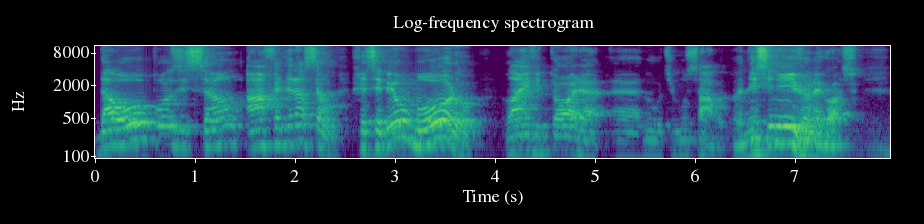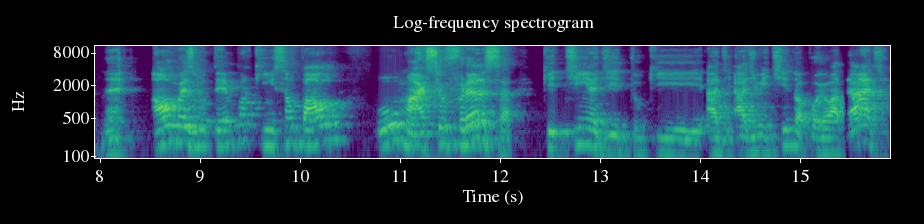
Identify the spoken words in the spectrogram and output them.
da oposição à federação. Recebeu o Moro lá em Vitória uh, no último sábado. É nesse nível o negócio. Né? Ao mesmo tempo, aqui em São Paulo, o Márcio França, que tinha dito que ad, admitido apoio ao Haddad,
